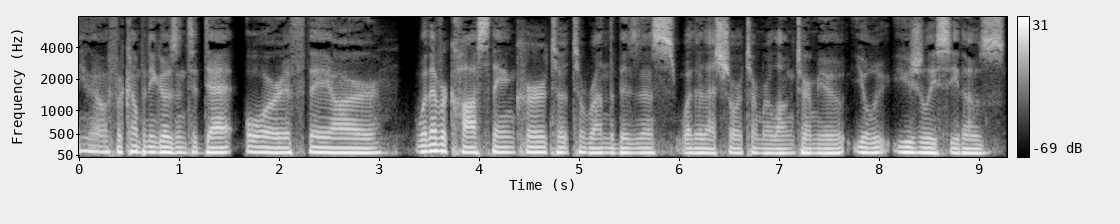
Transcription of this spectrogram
you know if a company goes into debt or if they are whatever costs they incur to, to run the business, whether that's short term or long term, you you'll usually see those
